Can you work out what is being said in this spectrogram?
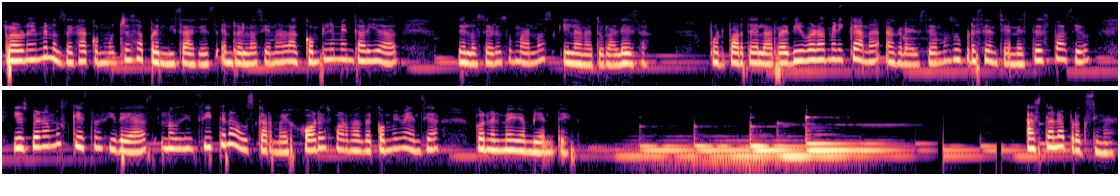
Raureme nos deja con muchos aprendizajes en relación a la complementariedad de los seres humanos y la naturaleza. Por parte de la Red Iberoamericana agradecemos su presencia en este espacio y esperamos que estas ideas nos inciten a buscar mejores formas de convivencia con el medio ambiente. Hasta la próxima.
